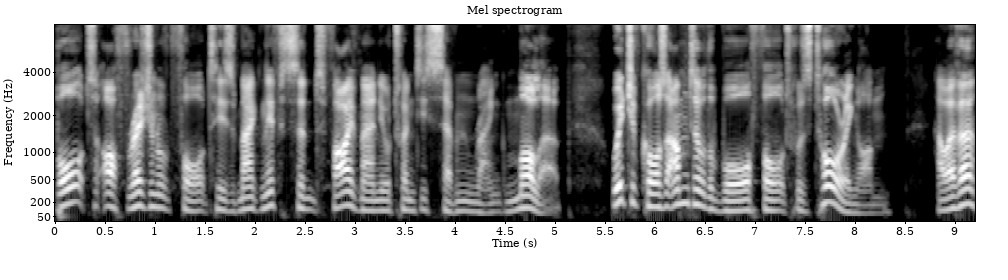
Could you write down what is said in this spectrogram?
bought off Reginald Foort his magnificent five manual 27 rank Moller, which, of course, up until the war, Foort was touring on. However,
